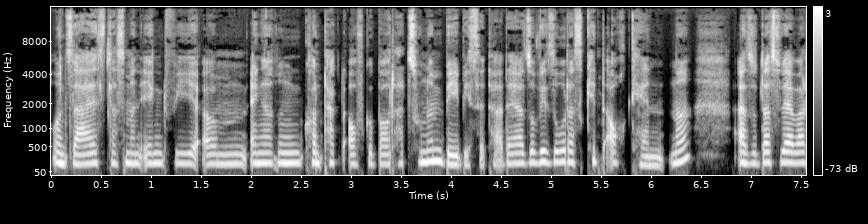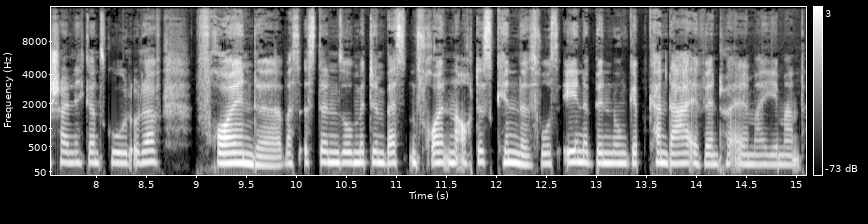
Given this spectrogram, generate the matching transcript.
Und sei es, dass man irgendwie ähm, engeren Kontakt aufgebaut hat zu einem Babysitter, der sowieso das Kind auch kennt, ne? Also das wäre wahrscheinlich ganz gut. Oder Freunde. Was ist denn so mit den besten Freunden auch des Kindes, wo es eh eine Bindung gibt? Kann da eventuell mal jemand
